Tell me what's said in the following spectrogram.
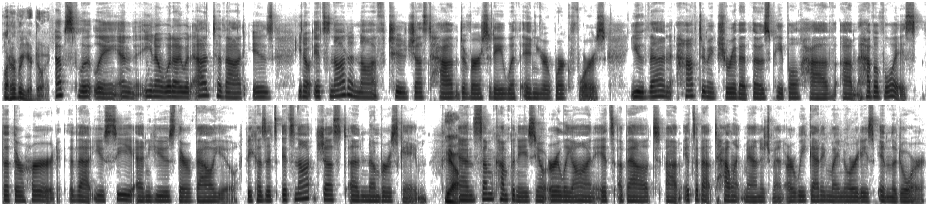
whatever you're doing. Absolutely. And, you know, what I would add to that is, you know, it's not enough to just have diversity within your workforce. You then have to make sure that those people have um, have a voice, that they're heard, that you see and use their value, because it's it's not just a numbers game. Yeah. And some companies, you know, early on, it's about um, it's about talent management. Are we getting minorities in the door?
